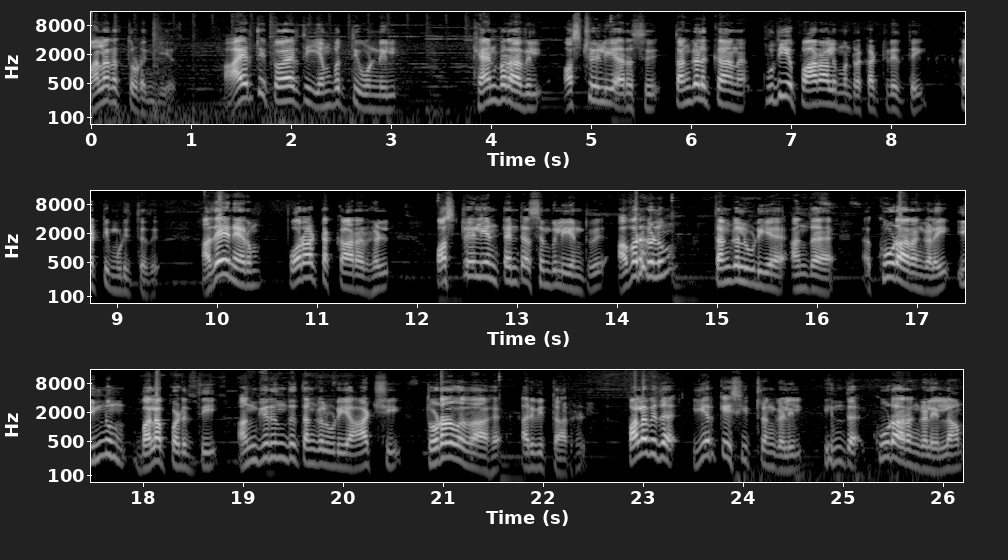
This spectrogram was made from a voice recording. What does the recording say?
மலரத் தொடங்கியது. ஆயிரத்தி தொள்ளாயிரத்தி எண்பத்தி ஒன்றில் கேன்பராவில் ஆஸ்திரேலிய அரசு தங்களுக்கான புதிய பாராளுமன்ற கட்டிடத்தை கட்டி முடித்தது. அதே நேரம் போராட்டக்காரர்கள் ஆஸ்திரேலியன் டென்ட் அசெம்பிளி என்று அவர்களும் தங்களுடைய அந்த கூடாரங்களை இன்னும் பலப்படுத்தி அங்கிருந்து தங்களுடைய ஆட்சி தொடர்வதாக அறிவித்தார்கள். பலவித இயற்கை சீற்றங்களில் இந்த கூடாரங்கள் எல்லாம்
